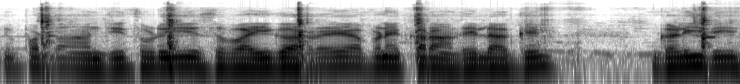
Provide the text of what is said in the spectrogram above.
ਤੇ ਪ੍ਰਧਾਨ ਜੀ ਥੋੜੀ ਜਿਹੀ ਸਫ਼ਾਈ ਕਰ ਰਹੇ ਆ ਆਪਣੇ ਘਰਾਂ ਦੇ ਲਾਗੇ। ਗਲੀ ਦੀ।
